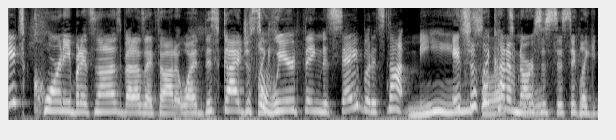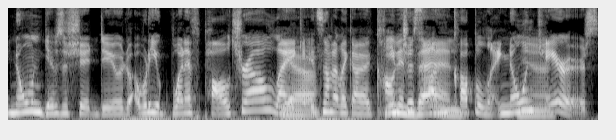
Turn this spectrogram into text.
it's corny, but it's not as bad as I thought it was. This guy just It's like a weird thing to say, but it's not mean. It's just so like kind of cool. narcissistic. Like no one gives a shit, dude. What are you, Gwyneth Paltrow? Like Yeah. it's not like a conscious then. uncoupling. No one Yeah. cares.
